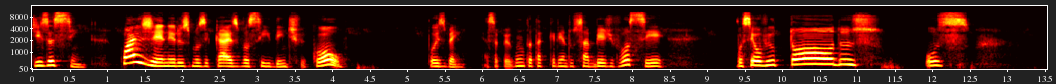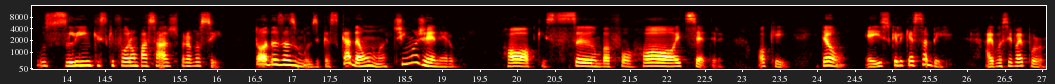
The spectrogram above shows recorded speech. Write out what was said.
diz assim: Quais gêneros musicais você identificou? Pois bem, essa pergunta está querendo saber de você. Você ouviu todos os, os links que foram passados para você. Todas as músicas, cada uma tinha um gênero: rock, samba, forró, etc. Ok, então é isso que ele quer saber. Aí você vai pôr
